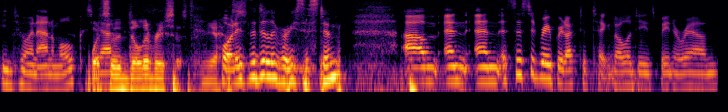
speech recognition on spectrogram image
into an animal because What's the delivery system? Yes. what is the delivery system um, and and assisted reproductive technology has been around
